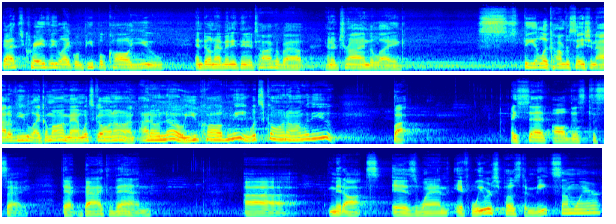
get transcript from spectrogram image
That's crazy. Like when people call you and don't have anything to talk about and are trying to like." Steal a conversation out of you. Like, come on, man, what's going on? I don't know. You called me. What's going on with you? But I said all this to say that back then, uh, mid aughts is when if we were supposed to meet somewhere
